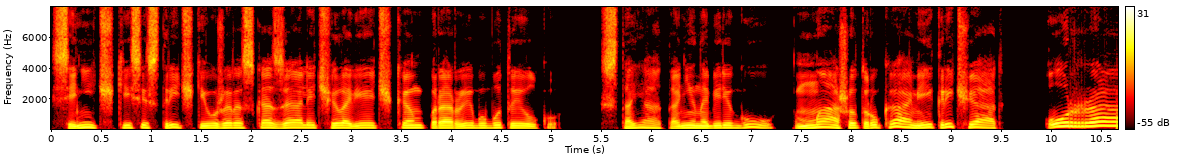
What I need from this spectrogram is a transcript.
Синички-сестрички уже рассказали человечкам про рыбу-бутылку. Стоят они на берегу, машут руками и кричат «Ура!».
